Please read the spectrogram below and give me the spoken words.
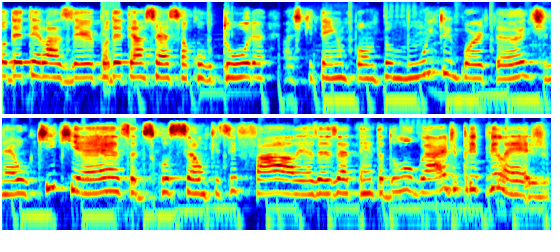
poder ter lazer, poder ter acesso à cultura. Acho que tem um ponto muito importante, né? O que, que é essa discussão que se fala e às vezes é tenta do lugar de privilégio.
